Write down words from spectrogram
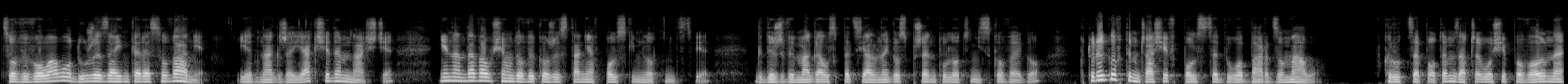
co wywołało duże zainteresowanie, jednakże Jak-17 nie nadawał się do wykorzystania w polskim lotnictwie, gdyż wymagał specjalnego sprzętu lotniskowego, którego w tym czasie w Polsce było bardzo mało. Wkrótce potem zaczęło się powolne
